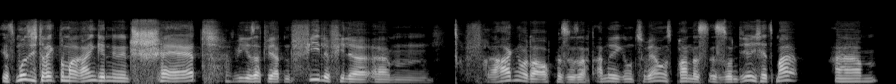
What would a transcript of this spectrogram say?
Jetzt muss ich direkt nochmal reingehen in den Chat. Wie gesagt, wir hatten viele, viele ähm, Fragen oder auch besser gesagt Anregungen zu Währungspaaren. Das, das sondiere ich jetzt mal. Ähm,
